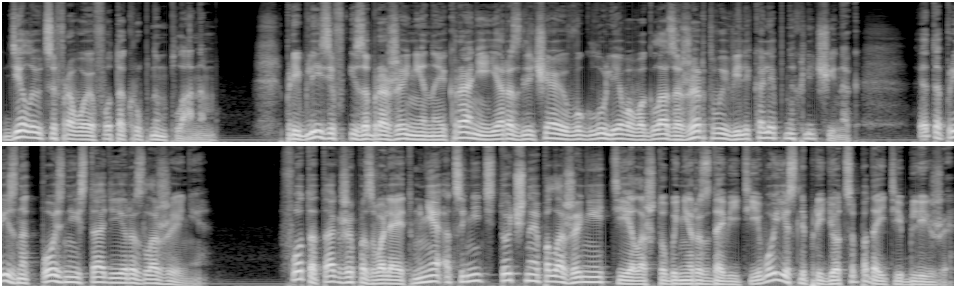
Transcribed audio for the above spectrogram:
Делаю цифровое фото крупным планом. Приблизив изображение на экране, я различаю в углу левого глаза жертвы великолепных личинок. Это признак поздней стадии разложения. Фото также позволяет мне оценить точное положение тела, чтобы не раздавить его, если придется подойти ближе.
